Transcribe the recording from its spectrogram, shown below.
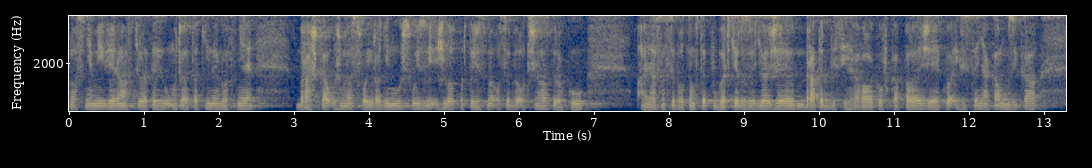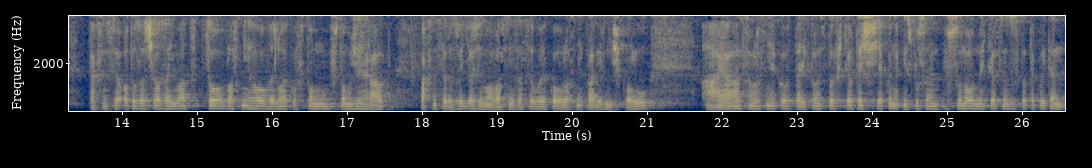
vlastně mi v 11 letech umřel tatínek vlastně, Braška už měl svoji rodinu, už svůj život, protože jsme o sebe o 13 roku. A já jsem si potom v té pubertě dozvěděl, že bratr kdysi hrával jako v kapele, že jako existuje nějaká muzika, tak jsem se o to začal zajímat, co vlastně ho vedlo jako v tom, v tom že hrál. Pak jsem se dozvěděl, že má vlastně za sebou jako vlastně klavírní školu. A já jsem vlastně jako tady k tomu chtěl tež jako nějakým způsobem posunout, nechtěl jsem zůstat takový ten,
